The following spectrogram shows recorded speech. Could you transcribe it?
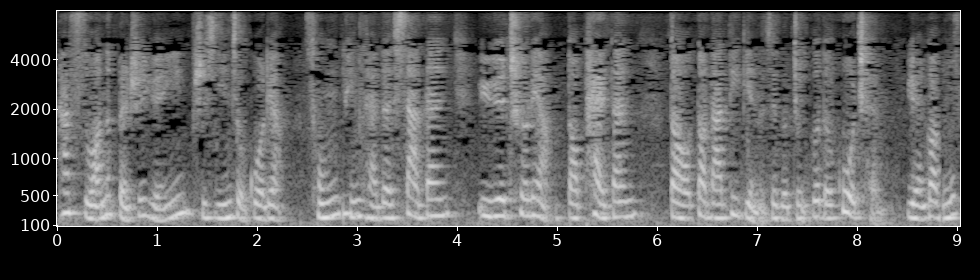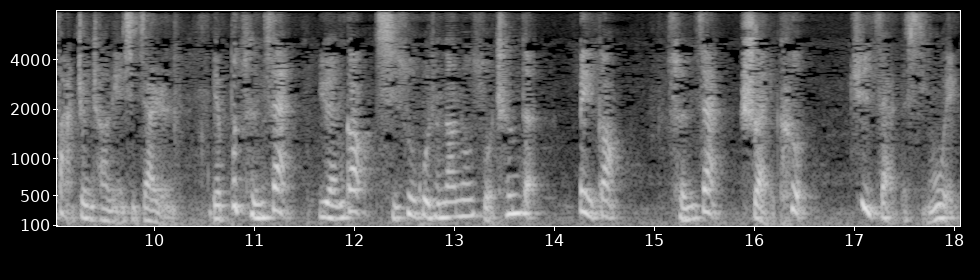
他死亡的本身原因是饮酒过量。从平台的下单、预约车辆到派单到到达地点的这个整个的过程，原告无法正常联系家人，也不存在原告起诉过程当中所称的被告存在甩客拒载的行为，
